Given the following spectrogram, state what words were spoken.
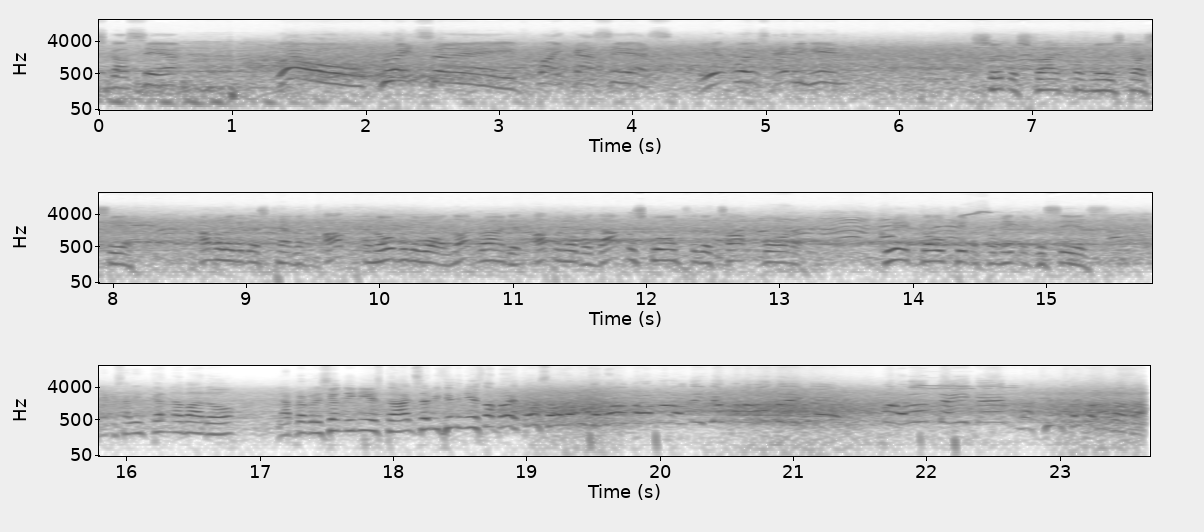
Luis Garcia. Whoa! Great save by Casillas. It was heading in. Super strike from Luis Garcia. Have a look at this, Kevin. Up and over the wall, not round it, up and over. That was going for the top corner. Great goalkeeper from Iker Casillas. Tiene que salir Cannavaro. La progresión de Iniesta. El servicio de Iniesta para Eto'o. Sobre la mitad. ¡Para Ronaldinho! ¡Para dónde Iker! ¡Para dónde Iker! La acción está invalidada.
